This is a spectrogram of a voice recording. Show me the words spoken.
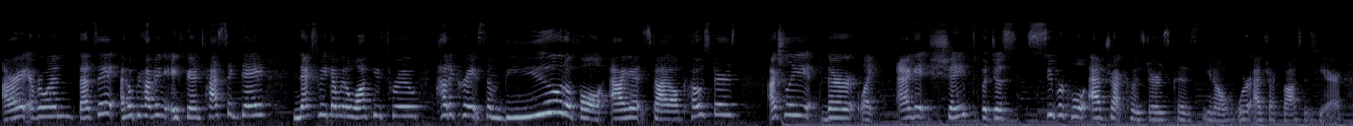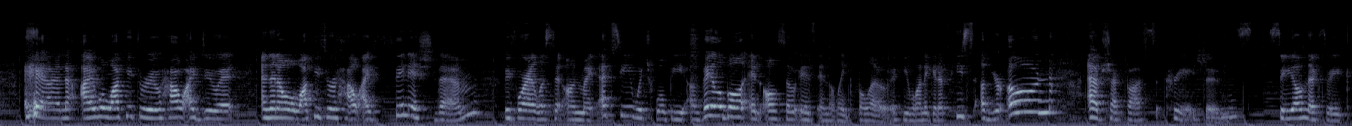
All right, everyone, that's it. I hope you're having a fantastic day. Next week, I'm gonna walk you through how to create some beautiful agate style coasters Actually, they're like agate shaped, but just super cool abstract coasters because, you know, we're abstract bosses here. And I will walk you through how I do it, and then I will walk you through how I finish them before I list it on my Etsy, which will be available and also is in the link below if you want to get a piece of your own Abstract Boss creations. See y'all next week.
